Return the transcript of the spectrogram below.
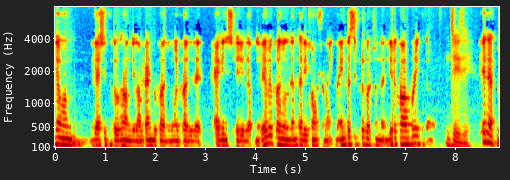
যেমন গ্যাসের ক্ষেত্রে উদাহরণ দিলাম এগেনস্টে যদি আপনি দেন তাহলে সমস্যা নাই বা প্রিপারেশন দেন যেটা খাওয়ার পরেই খেতে হবে। জি জি। এটা একটা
